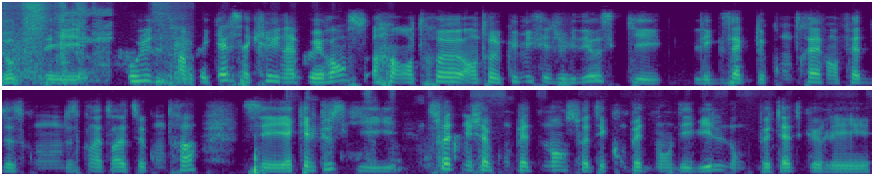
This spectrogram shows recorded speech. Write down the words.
Donc, au lieu d'être un préquel, ça crée une incohérence entre, entre le comics et le jeu vidéo, ce qui est l'exact contraire en fait de ce qu'on qu'on attendait de ce contrat. Il y a quelque chose qui soit m'échappe complètement, soit est complètement débile. Donc peut-être que les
